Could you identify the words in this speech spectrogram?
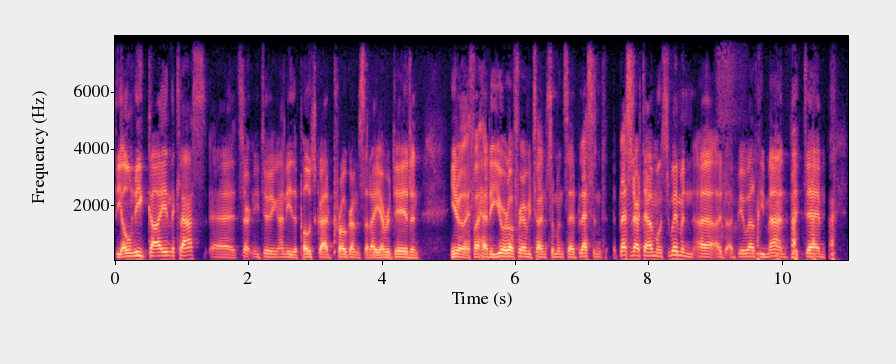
the only guy in the class, uh, certainly doing any of the postgrad programs that I ever did. And, you know, if I had a euro for every time someone said, blessed, blessed art thou amongst women, uh, I'd, I'd be a wealthy man. But, um,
